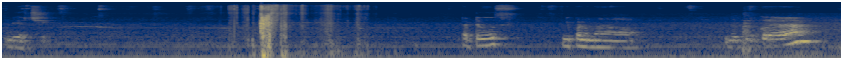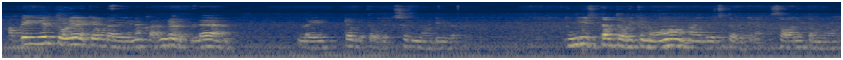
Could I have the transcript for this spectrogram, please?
முடியாச்சு பட்டூஸ். இப்போ நம்ம இந்த குக்கரை அப்படியே ஈரத்தோடய வைக்கக்கூடாது ஏன்னா கரண்ட் அடுப்பில் லைட்டாக அப்படி துடைச்சிடணும் அடியில் துணி வச்சு தான் துடைக்கணும். நான் இதை வச்சு துடைக்கிறேன். சாரி தங்கம்.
